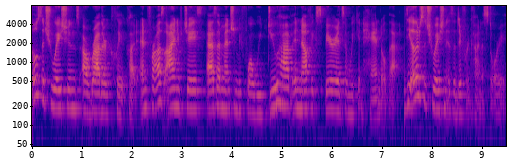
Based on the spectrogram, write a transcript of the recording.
those situations are rather clear cut. And for us INFJs, as I mentioned before, we do have enough experience and we can handle that. The other situation is a different kind of story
